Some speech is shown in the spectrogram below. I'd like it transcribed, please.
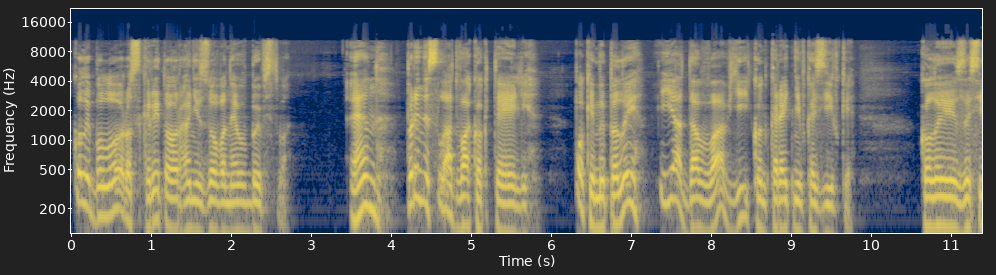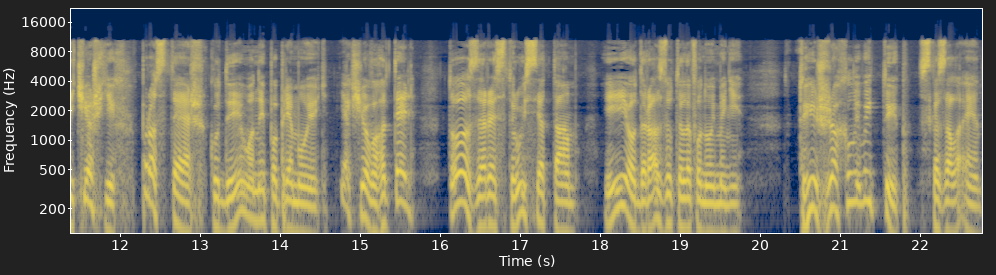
коли було розкрито організоване вбивство. Ен принесла два коктейлі. Поки ми пили, я давав їй конкретні вказівки. Коли засічеш їх, простеж, куди вони попрямують. Якщо в готель, то зареєструйся там і одразу телефонуй мені. Ти жахливий тип, сказала Ен.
